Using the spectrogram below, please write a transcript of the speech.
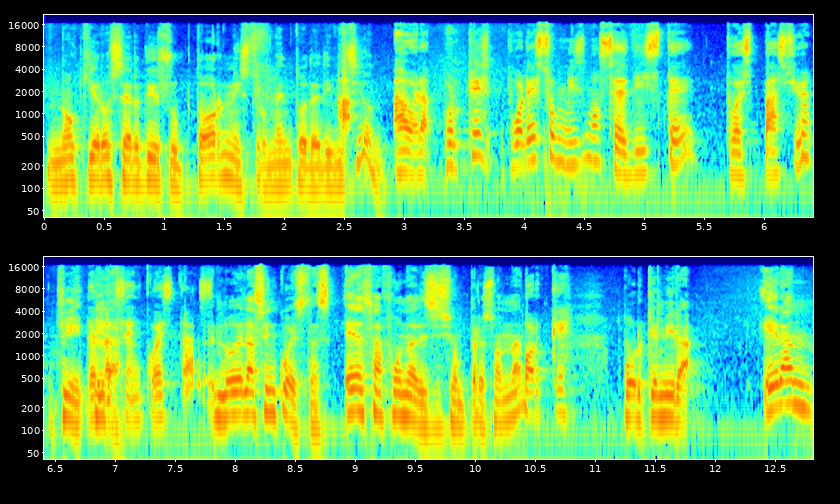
No quiero ser disruptor ni instrumento de división. Ahora, ¿por qué por eso mismo cediste tu espacio Sí, de mira, las encuestas? Lo de las encuestas, esa fue una decisión personal. ¿Por qué? Porque mira, eran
